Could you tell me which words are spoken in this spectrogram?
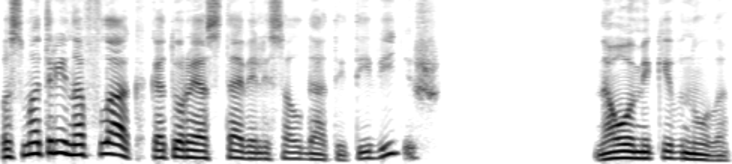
Посмотри на флаг, который оставили солдаты. Ты видишь?» Наоми кивнула.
